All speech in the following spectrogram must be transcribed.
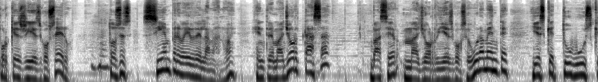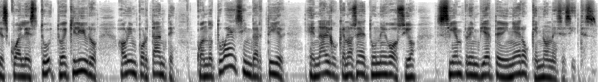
porque es riesgo cero. Entonces, siempre va a ir de la mano. ¿eh? Entre mayor tasa, va a ser mayor riesgo seguramente y es que tú busques cuál es tu, tu equilibrio. Ahora importante, cuando tú vayas a invertir en algo que no sea de tu negocio, siempre invierte dinero que no necesites.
